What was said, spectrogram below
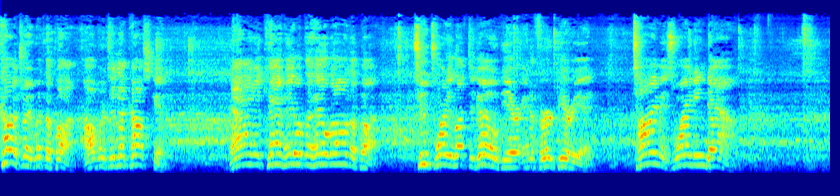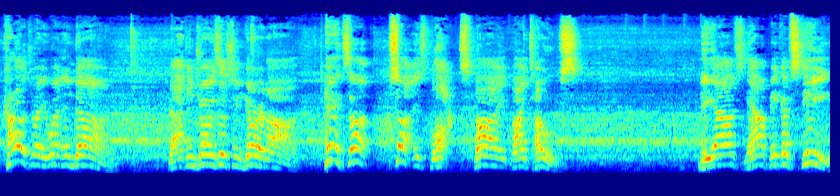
Kadri with the puck. Over to Nichushkin. And he can't able to hold on the puck. 2.20 left to go here in the third period. Time is winding down. Kadri went down. Back in transition, Gurianov. Hits up. Shot is blocked by, by Toews. The Avs now pick up Steve.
